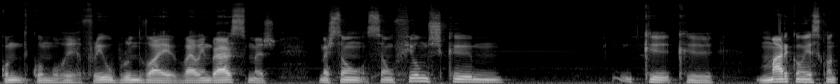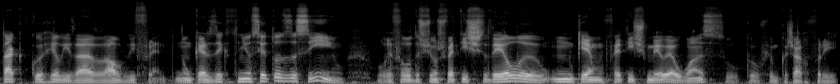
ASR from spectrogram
como, como o Rui referiu, o Bruno vai, vai lembrar-se, mas, mas são, são filmes que, que, que marcam esse contacto com a realidade algo diferente. Não quer dizer que tenham de ser todos assim. O Rui falou dos filmes fetiches dele, um que é um fetiche meu é o Once, o, é o filme que eu já referi,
